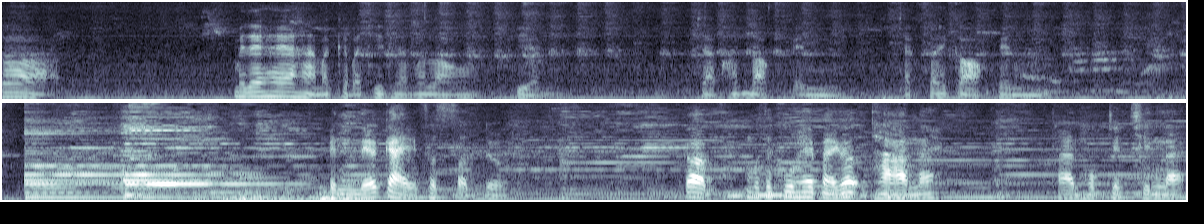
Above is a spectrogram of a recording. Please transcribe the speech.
ก็ ไม่ได้ให้อาหารมาเกือบอาทิตย์ครับก็ลองเปลี่ยนจากฮอทดอกเป็นจากไส้กรอกเป็น เป็นเนื้อไก่สดๆดูก็เมื่อสักครู่ให้ไปก็ทานนะ ทานหกเจ็ดชิ้นละ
